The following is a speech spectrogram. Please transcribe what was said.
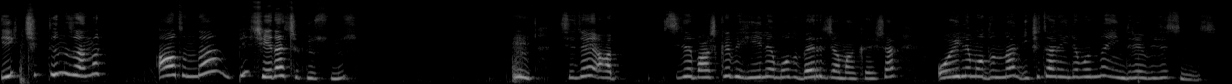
İlk çıktığınız anda altında bir şeyden çıkıyorsunuz. size size başka bir hile modu vereceğim arkadaşlar. O hile modundan iki tane hile modundan indirebilirsiniz.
